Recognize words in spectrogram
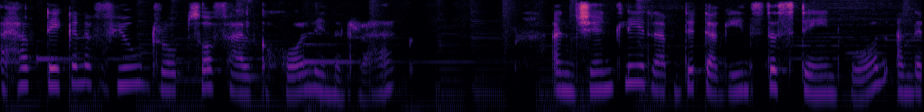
I have taken a few drops of alcohol in a rag and gently rubbed it against the stained wall and the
